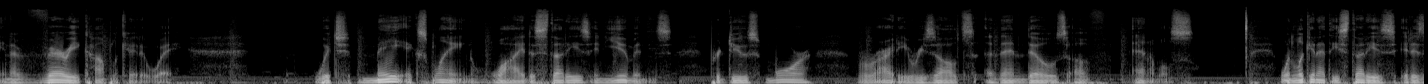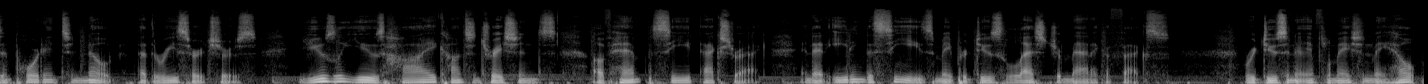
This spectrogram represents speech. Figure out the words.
in a very complicated way, which may explain why the studies in humans produce more variety results than those of animals. When looking at these studies, it is important to note that the researchers usually use high concentrations of hemp seed extract and that eating the seeds may produce less dramatic effects. Reducing the inflammation may help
